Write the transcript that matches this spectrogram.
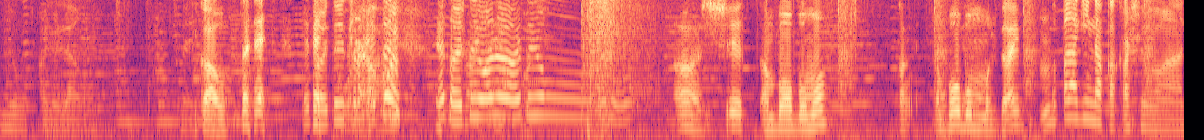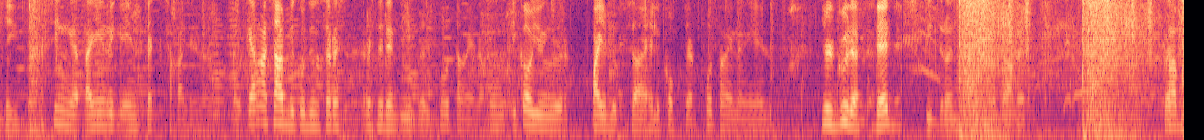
yung ano lang. Nice. Ikaw. Ito, ito yung, tra- ito, ito, ito yung ano, ito yung, ano, oh, shit. Ang bobo mo? Tang ang bobo mo mag-drive? Hmm? Ba't palaging nakakrush yung mga dito? kasi nga, tayo yung nag-infect sa kanila. Kaya nga sabi ko dun sa Res- Resident Evil, putang ina, kung ikaw yung pilot sa helicopter, putang ina ngayon, you're good as dead. Speedrun. Ano, bakit? Tabo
